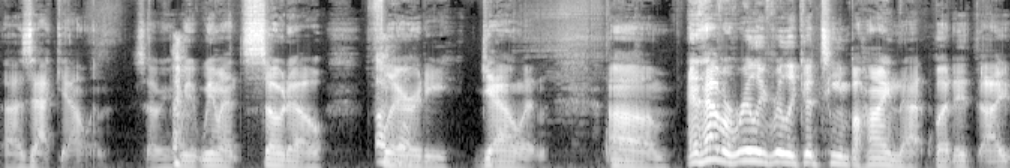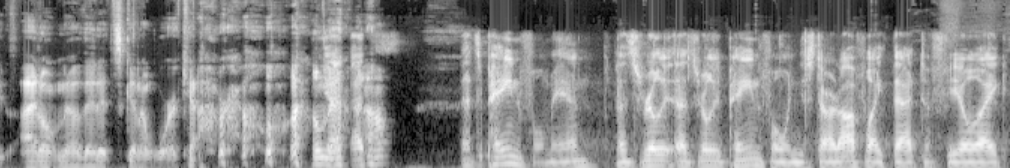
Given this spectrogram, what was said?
uh, Zach Gallen. So we, we went Soto, oh. Flaherty, oh. Gallen, um, and have a really really good team behind that. But it I I don't know that it's gonna work out well yeah, That's, that's painful, man. That's really that's really painful when you start off like that to feel like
